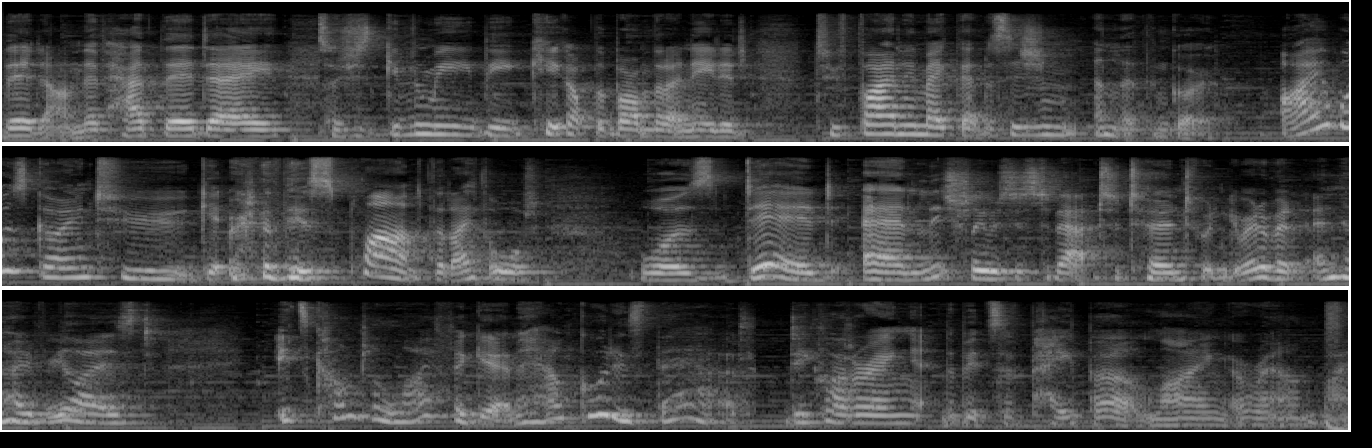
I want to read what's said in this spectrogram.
they're done they've had their day so she's given me the kick up the bum that I needed to finally make that decision and let them go I was going to get rid of this plant that I thought was dead and literally was just about to turn to it and get rid of it and I realized it's come to life again. How good is that? Decluttering the bits of paper lying around my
